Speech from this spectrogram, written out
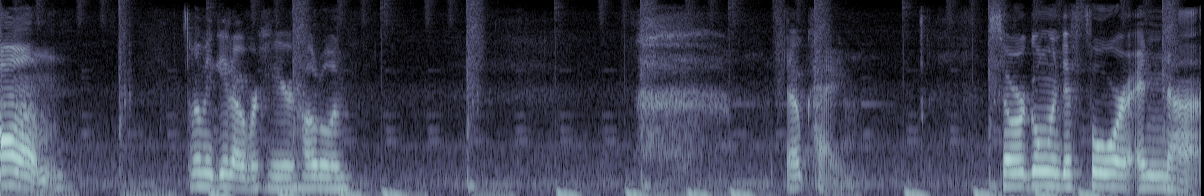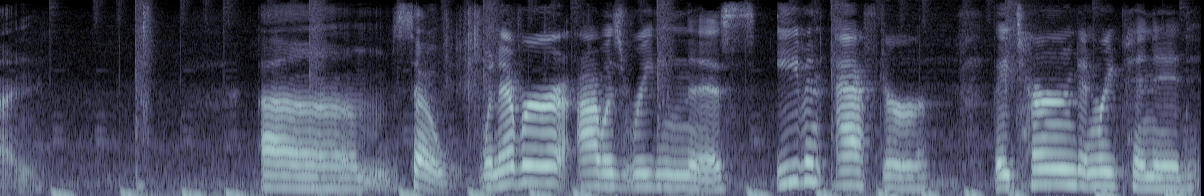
Um, let me get over here. Hold on. Okay. So we're going to 4 and 9. Um, so whenever I was reading this, even after they turned and repented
